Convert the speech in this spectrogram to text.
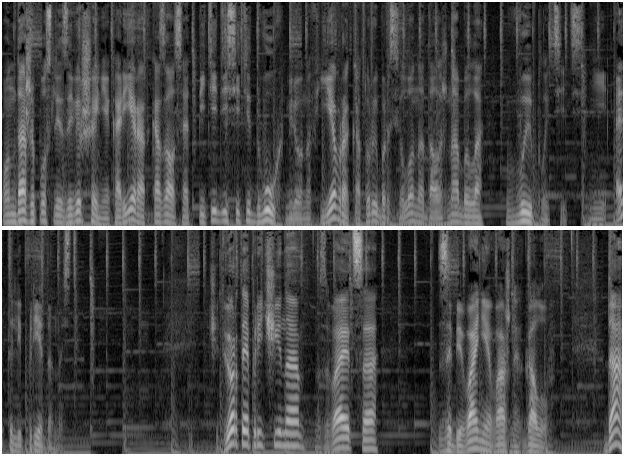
Он даже после завершения карьеры отказался от 52 миллионов евро, которые Барселона должна была выплатить. Не это ли преданность? Четвертая причина называется забивание важных голов. Да,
